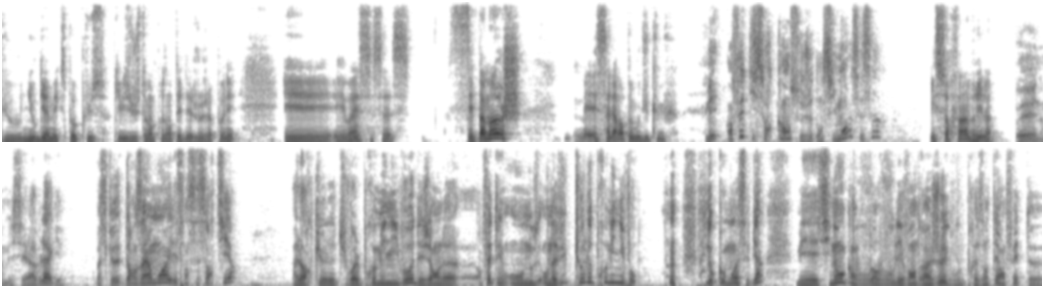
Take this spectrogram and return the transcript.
New Game Expo Plus, qui vise justement à présenter des jeux japonais. Et, ouais, c'est pas moche, mais ça a l'air un peu mou du cul. Mais en fait, il sort quand ce jeu? Dans 6 mois, c'est ça? Il sort fin avril. Oui, non, mais c'est la blague. Parce que dans un mois, il est censé sortir. Alors que tu vois le premier niveau, déjà on l'a. En fait, on, on a vu que le premier niveau. Donc au moins c'est bien. Mais sinon, quand vous, voulez vendre un jeu et que vous le présentez, en fait, euh,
